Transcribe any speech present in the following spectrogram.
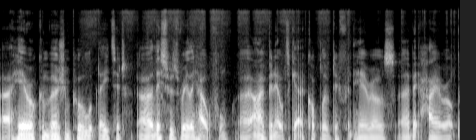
Uh, hero conversion pool updated. Uh, this was really helpful. I've been able to get a couple of different heroes a bit higher up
